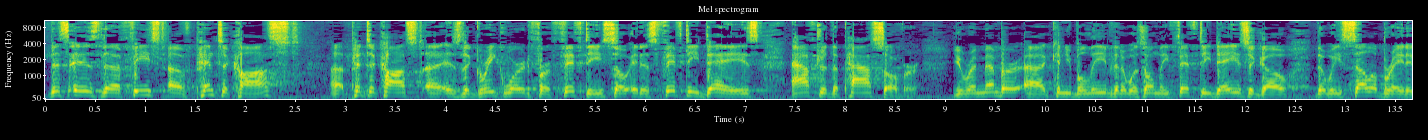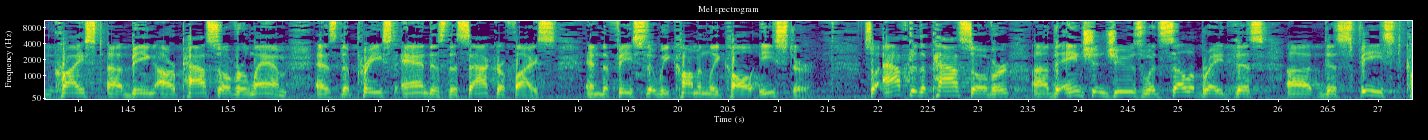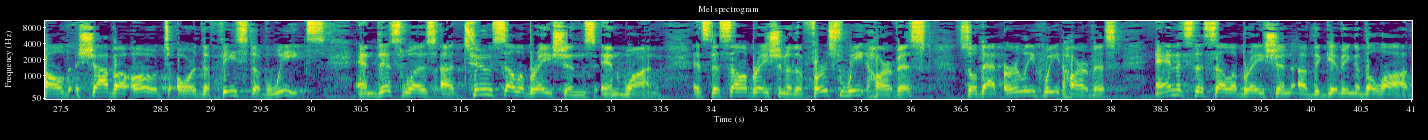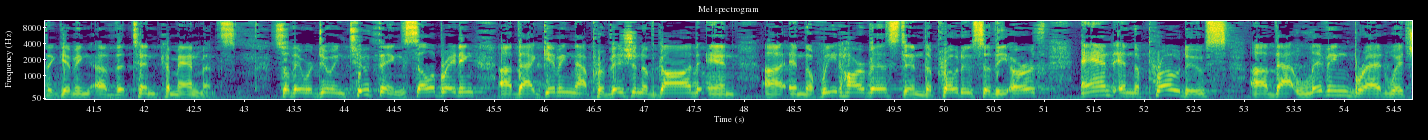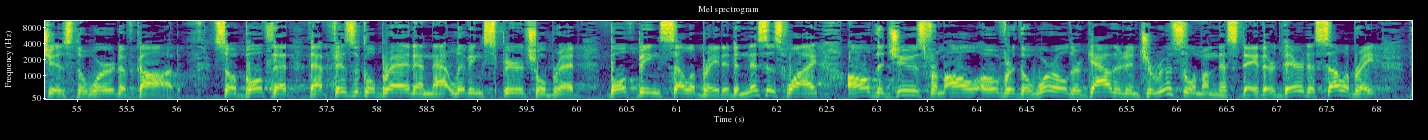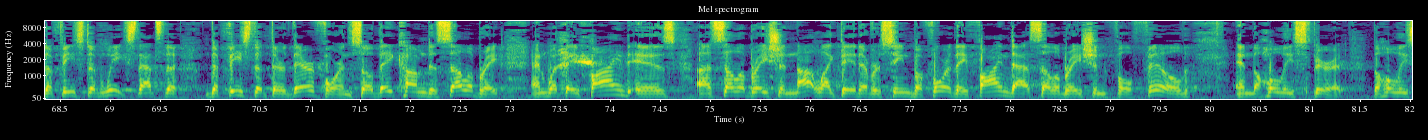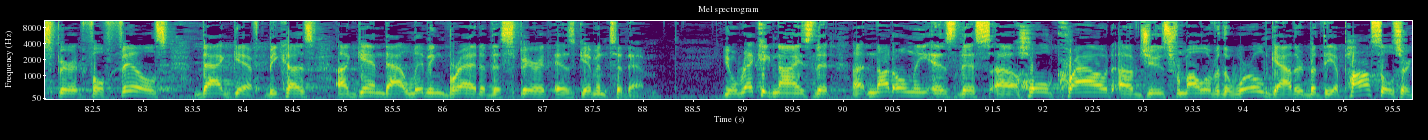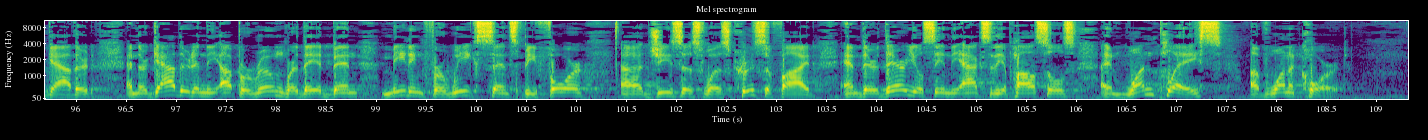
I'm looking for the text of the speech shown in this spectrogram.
This is the Feast of Pentecost. Uh, Pentecost uh, is the Greek word for 50, so it is 50 days after the Passover. You remember, uh, can you believe that it was only 50 days ago that we celebrated Christ uh, being our Passover lamb as the priest and as the sacrifice in the feast that we commonly call Easter? So after the Passover, uh, the ancient Jews would celebrate this, uh, this feast called Shavuot, or the Feast of Weeks, and this was uh, two celebrations in one. It's the celebration of the first wheat harvest, so that early wheat harvest, and it's the celebration of the giving of the law, the giving of the Ten Commandments. So they were doing two things, celebrating uh, that giving, that provision of God in, uh, in the wheat harvest, in the produce of the earth, and in the produce, uh, that living bread, which is the Word of God. So both that, that physical bread and that living spiritual bread, both being celebrated. And this is why all the Jews from all over the world are gathered in Jerusalem on this day. They're there to celebrate the Feast of Weeks. That's the, the feast that they're there for. And so they come to celebrate, and what they find is a celebration not like they had ever seen before. They find that celebration fulfilled in the Holy Spirit the Holy Spirit fulfills that gift because, again, that living bread of the Spirit is given to them. You'll recognize that uh, not only is this uh, whole crowd of Jews from all over the world gathered, but the apostles are gathered, and they're gathered in the upper room where they had been meeting for weeks since before uh, Jesus was crucified. And they're there, you'll see in the Acts of the Apostles, in one place of one accord.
